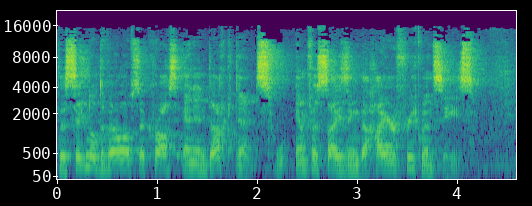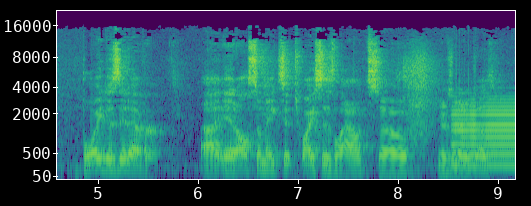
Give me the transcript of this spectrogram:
the signal develops across an inductance, emphasizing the higher frequencies. Boy, does it ever. Uh, it also makes it twice as loud, so here's what it does.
